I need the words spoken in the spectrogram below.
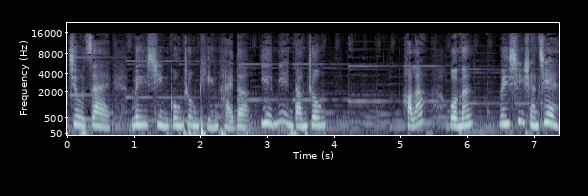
就在微信公众平台的页面当中。好啦，我们微信上见。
